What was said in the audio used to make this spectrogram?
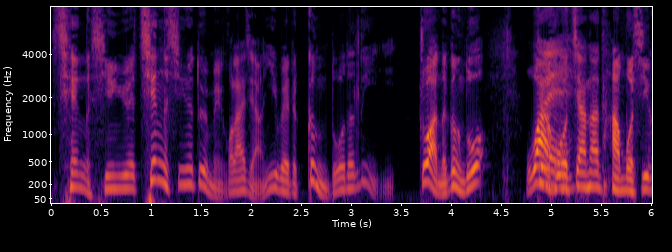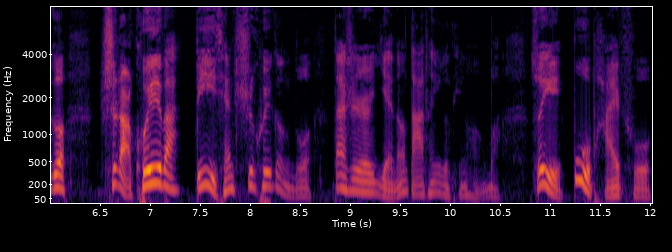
签个新约，签个新约对美国来讲意味着更多的利益。赚的更多，外乎加拿大、墨西哥吃点亏呗，比以前吃亏更多，但是也能达成一个平衡吧。所以不排除，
